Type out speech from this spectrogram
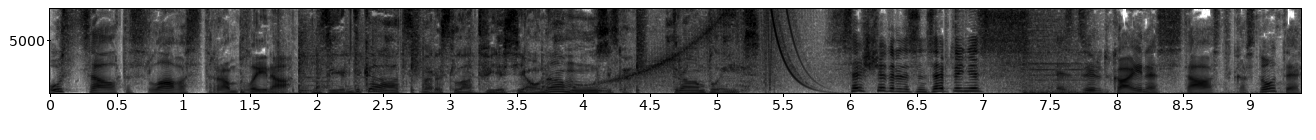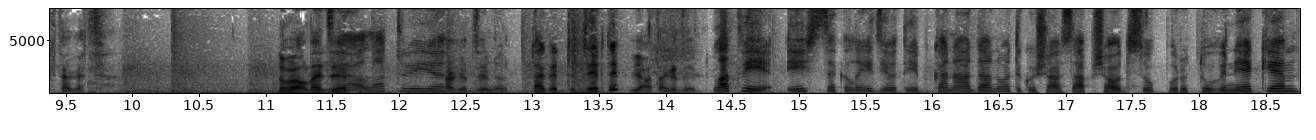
uzcelta slavas tramplīnā. Dzirdi kā atspēras Latvijas jaunā mūzika. Tramplīns. 6,47. Es dzirdu, kā Ines stāsta, kas notiek tagad. Nu, vēl Jā, nedzirdu. Latvija. Tagad dzirdu. Nu, tagad tu dzirdi? Jā, tagad dzirdu. Latvija izsaka līdzjūtību Kanādā notikušās apšaudas upuru tuviniekiem.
